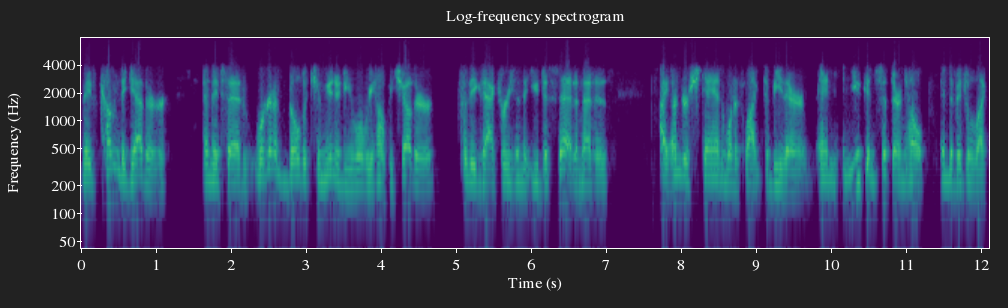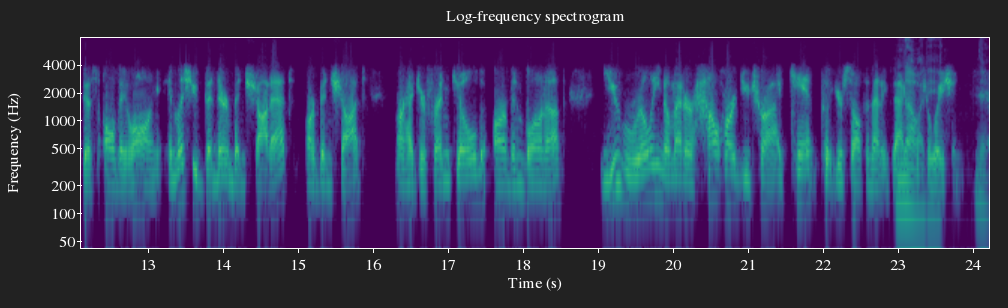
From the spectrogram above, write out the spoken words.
they've come together and they've said, we're going to build a community where we help each other for the exact reason that you just said. And that is, I understand what it's like to be there. And, and you can sit there and help individuals like this all day long, unless you've been there and been shot at or been shot or had your friend killed or been blown up you really, no matter how hard you try, can't put yourself in that exact no situation. Yeah.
